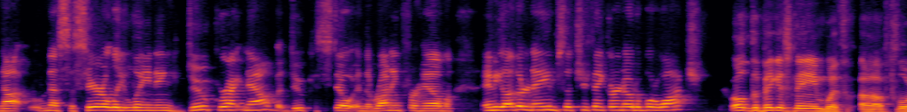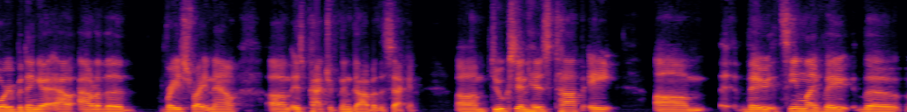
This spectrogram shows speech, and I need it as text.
Not necessarily leaning Duke right now, but Duke is still in the running for him. Any other names that you think are notable to watch? Well, the biggest name with uh, Flory out, out of the race right now um, is Patrick Ngongba second. Um, Duke's in his top eight. Um, they it seemed like they the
